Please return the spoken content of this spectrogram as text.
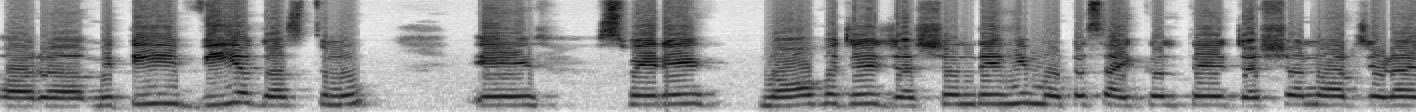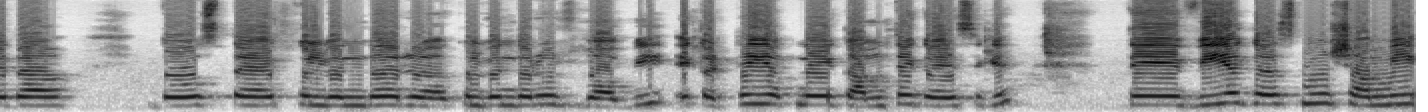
ਔਰ ਮਿਤੀ 20 ਅਗਸਤ ਨੂੰ ਇਹ ਸਵੇਰੇ 9 ਵਜੇ ਜਸ਼ਨ ਦੇ ਹੀ ਮੋਟਰਸਾਈਕਲ ਤੇ ਜਸ਼ਨ ਔਰ ਜਿਹੜਾ ਇਹਦਾ ਦੋਸਤ ਹੈ ਕੁਲਵਿੰਦਰ ਕੁਲਵਿੰਦਰ ਉਰਫ ਬੌਬੀ, ਇਕੱਠੇ ਹੀ ਆਪਣੇ ਕੰਮ ਤੇ ਗਏ ਸੀਗੇ। ਤੇ 20 ਅਗਸਤ ਨੂੰ ਸ਼ਾਮੀ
